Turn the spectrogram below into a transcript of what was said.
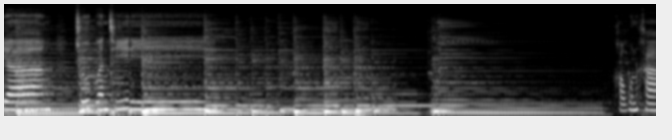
อย่าง ทุกวันที่ดี ขอบคุณค่ะ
